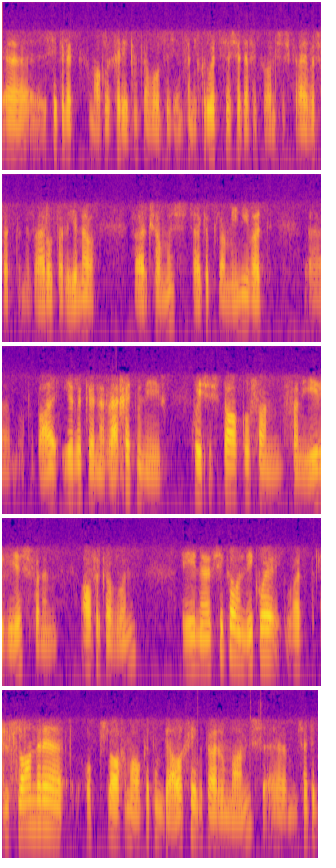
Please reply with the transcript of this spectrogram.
uh sekerlik maklik gereken kan word as een van die grootste Suid-Afrikaanse skrywers wat in 'n wêreldarena werksaam is. Jacob Lamini wat uh op 'n baie eerlike en reguit manier kwessies takel van van hier wees van in Afrika woon. En uh Sika Onikwe wat in Vlaandere opslag gemaak het in België met haar romans. Ehm um, sy het 'n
